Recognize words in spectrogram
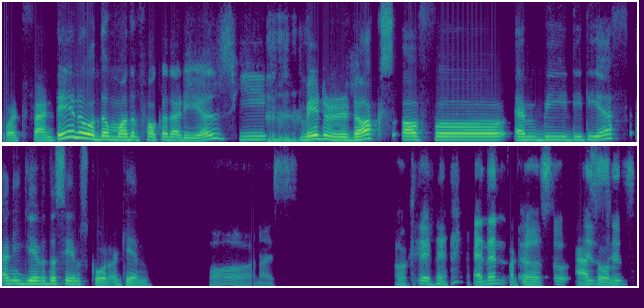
But Fantano, the motherfucker that he is, he made a redux of uh, MBDTF and he gave it the same score again. Oh, nice. Okay. And then Fucking uh so his asshole. his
